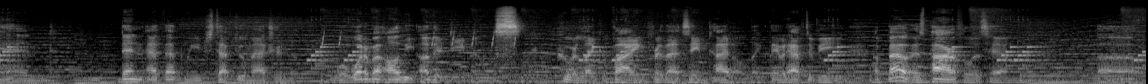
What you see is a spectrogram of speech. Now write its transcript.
And then at that point, you just have to imagine, well, what about all the other demons who are like vying for that same title? Like they would have to be about as powerful as him, uh,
